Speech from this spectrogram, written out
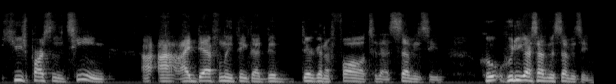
huge parts of the team. I, I, definitely think that they're, going to fall to that seventh seed. Who, who do you guys have in the seventh seed?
